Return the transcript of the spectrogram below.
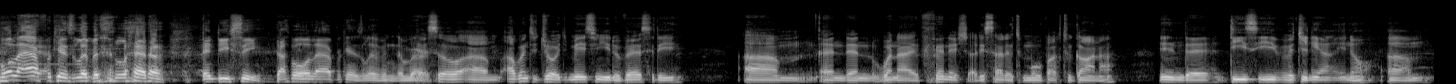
all the Africans live in Atlanta and DC. That's where all the Africans live in America. Yeah, so um, I went to George Mason University, um, and then when I finished, I decided to move back to Ghana, in the D.C. Virginia, you know, um,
